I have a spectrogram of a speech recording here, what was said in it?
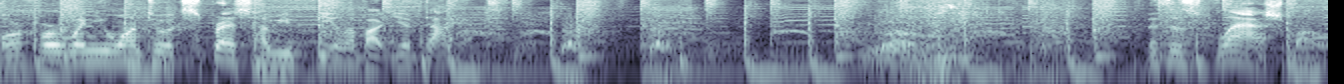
or for when you want to express how you feel about your diet. This is flash mode.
